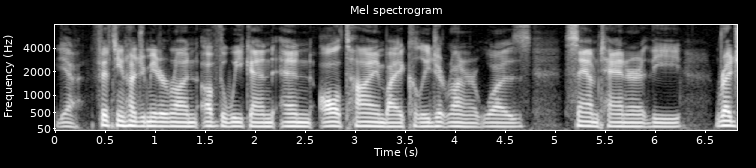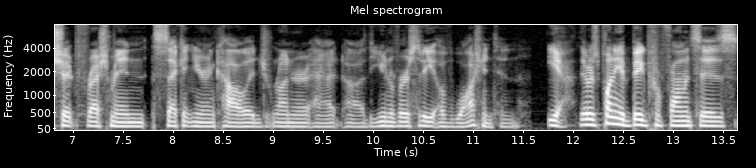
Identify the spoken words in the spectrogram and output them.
yeah, 1500 meter run of the weekend and all time by a collegiate runner was Sam Tanner, the redshirt freshman, second year in college runner at uh, the University of Washington. Yeah, there was plenty of big performances.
